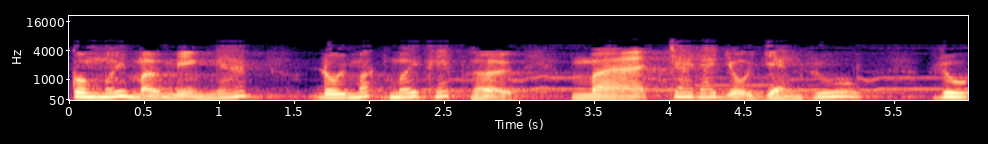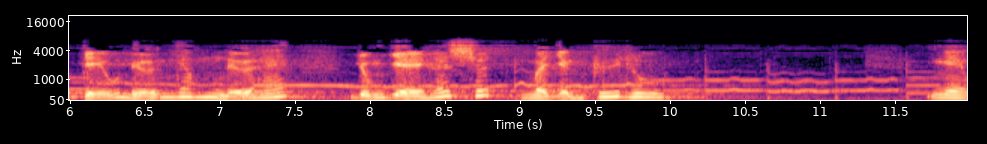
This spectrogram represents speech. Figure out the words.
Con mới mở miệng ngáp, đôi mắt mới khép hờ, mà cha đã dội vàng ru, ru kiểu nửa ngâm nửa hát, dụng về hết sức mà vẫn cứ ru. Nghe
